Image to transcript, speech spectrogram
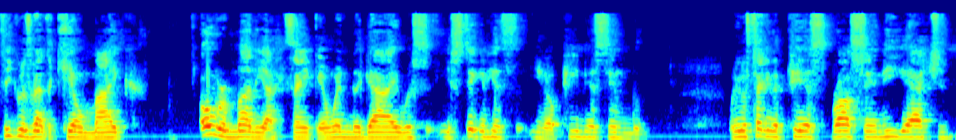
I think he was about to kill Mike over money, I think. And when the guy was sticking his, you know, penis in the when he was taking the piss, Bronson, he actually,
